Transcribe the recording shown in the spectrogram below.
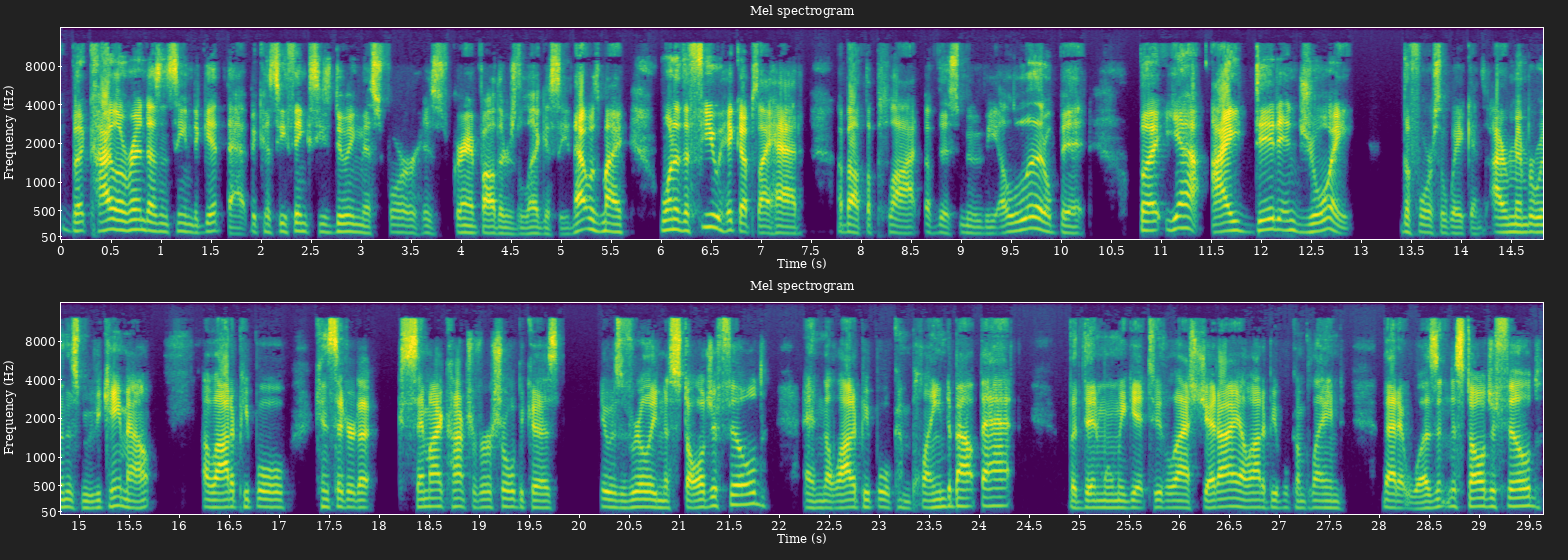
But Kylo Ren doesn't seem to get that because he thinks he's doing this for his grandfather's legacy. That was my one of the few hiccups I had about the plot of this movie a little bit. But yeah, I did enjoy The Force Awakens. I remember when this movie came out, a lot of people considered it semi controversial because it was really nostalgia filled. And a lot of people complained about that. But then when we get to The Last Jedi, a lot of people complained that it wasn't nostalgia filled.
